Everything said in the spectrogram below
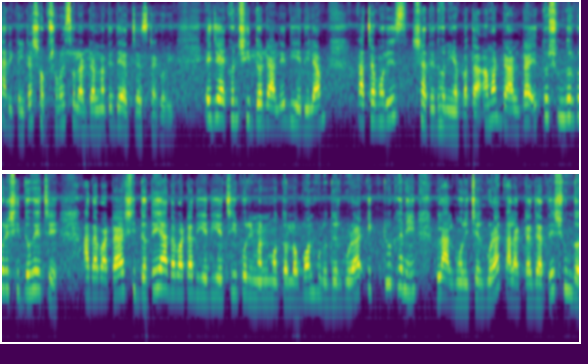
নারিকেলটা সবসময় সোলার ডালনাতে দেওয়ার চেষ্টা করি। এই যে এখন সিদ্ধ ডালে দিয়ে দিলাম কাঁচামরিচ, সাথে ধনিয়া পাতা। আমার ডালটা এত সুন্দর করে সিদ্ধ হয়েছে। আদা বাটা, সিদ্ধতেই আদা বাটা দিয়ে দিয়েছি। পরিমাণ মতো লবণ, হলুদের গুঁড়া একটুখানি লাল মরিচের গুঁড়া কালারটা যাতে সুন্দর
